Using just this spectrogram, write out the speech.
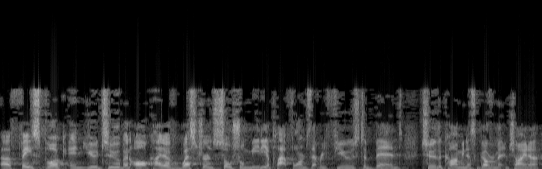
uh, Facebook and YouTube and all kind of Western social media platforms that refused to bend to the communist government in China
